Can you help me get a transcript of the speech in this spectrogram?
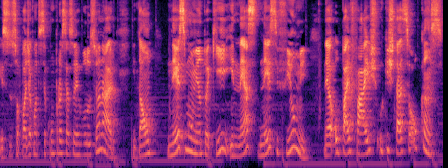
Isso só pode acontecer com um processo revolucionário. Então, nesse momento aqui e nesse, nesse filme, né, o pai faz o que está a seu alcance,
